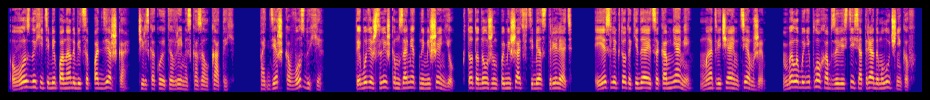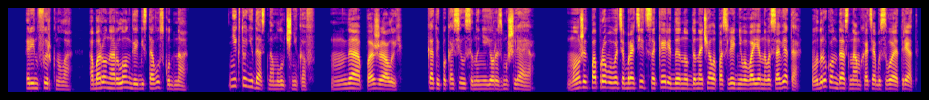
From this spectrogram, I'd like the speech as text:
«В воздухе тебе понадобится поддержка», — через какое-то время сказал Катай. «Поддержка в воздухе? Ты будешь слишком заметной мишенью. Кто-то должен помешать в тебя стрелять. Если кто-то кидается камнями, мы отвечаем тем же. Было бы неплохо обзавестись отрядом лучников. Рин фыркнула. Оборона Орлонга и без того скудна. Никто не даст нам лучников. Да, пожалуй. Катый покосился на нее, размышляя. Может, попробовать обратиться к Эридену до начала последнего военного совета? Вдруг он даст нам хотя бы свой отряд.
